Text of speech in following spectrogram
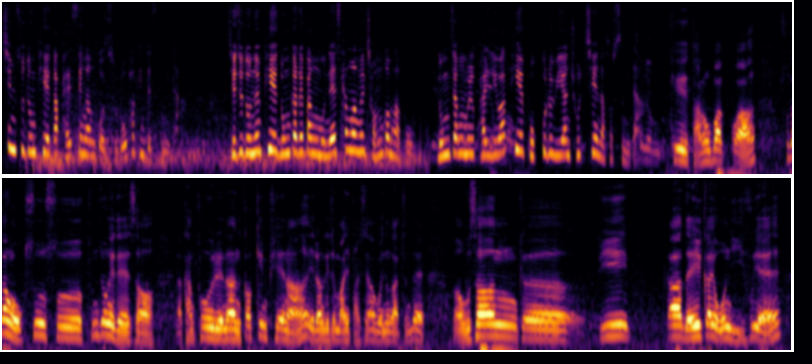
침수 등 피해가 발생한 것으로 확인됐습니다. 제주도는 피해 농가를 방문해 상황을 점검하고 농작물 관리와 피해 복구를 위한 조치에 나섰습니다. 특히 단호박과 초당 옥수수 품종에 대해서 강풍으로 인한 꺾임 피해나 이런 게 좀 많이 발생하고 있는 것 같은데 어, 우선 그 비가 내일까지 온 이후에 어,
